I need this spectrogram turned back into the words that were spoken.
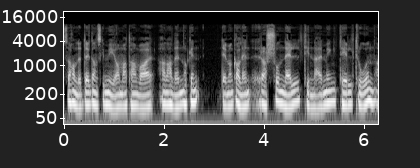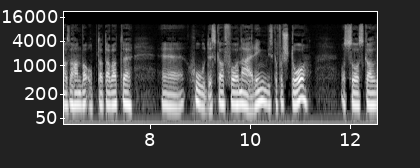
så handlet det ganske mye om at han var Han hadde nok en det man kaller en rasjonell tilnærming til troen. Altså han var opptatt av at eh, hodet skal få næring, vi skal forstå, og så skal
